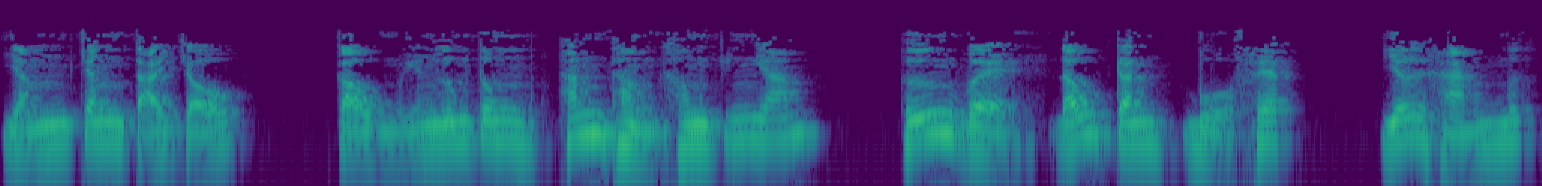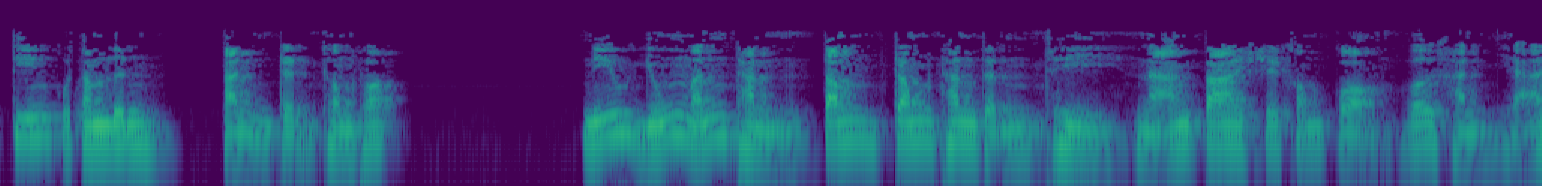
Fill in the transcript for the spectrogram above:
dậm chân tại chỗ, cầu nguyện lung tung, thánh thần không chứng giám, hướng về đấu tranh bùa phép, giới hạn mức tiến của tâm linh, hành trình không thoát. Nếu dũng mãnh thành tâm trong thanh tịnh thì nạn tai sẽ không còn với hành giả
